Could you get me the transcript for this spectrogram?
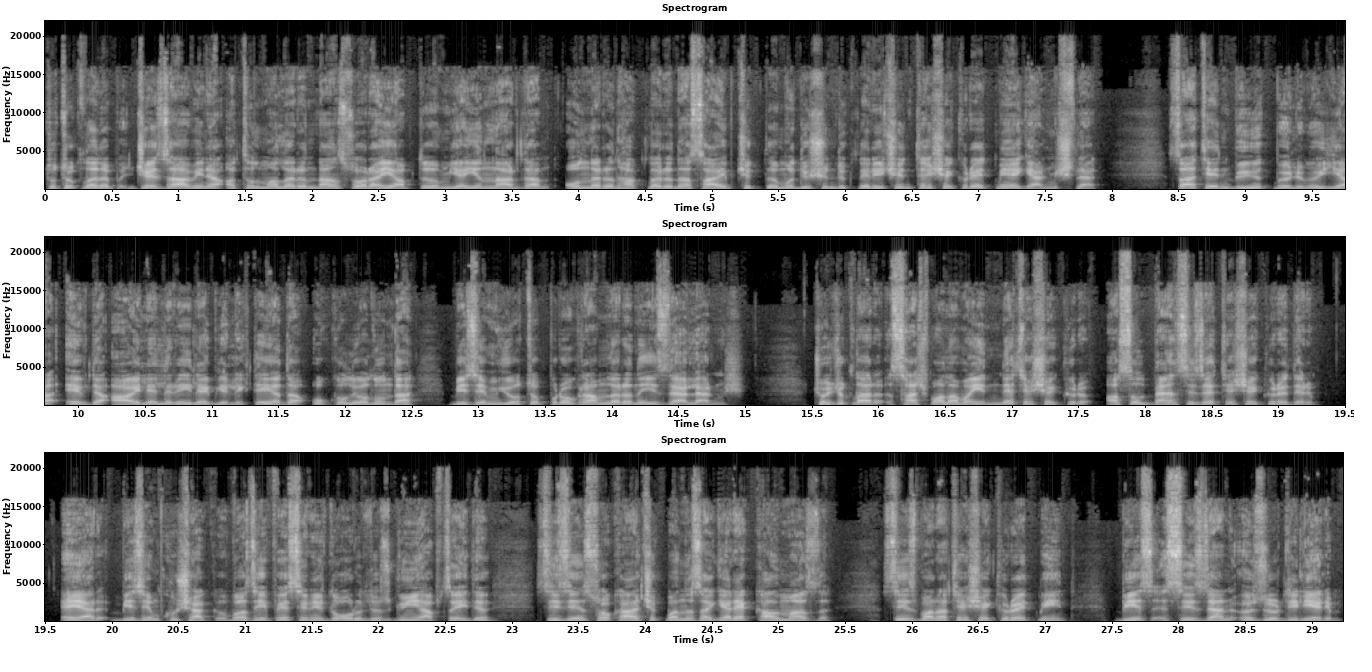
Tutuklanıp cezaevine atılmalarından sonra yaptığım yayınlardan onların haklarına sahip çıktığımı düşündükleri için teşekkür etmeye gelmişler. Zaten büyük bölümü ya evde aileleriyle birlikte ya da okul yolunda bizim YouTube programlarını izlerlermiş. Çocuklar saçmalamayın ne teşekkürü asıl ben size teşekkür ederim. Eğer bizim kuşak vazifesini doğru düzgün yapsaydı sizin sokağa çıkmanıza gerek kalmazdı. Siz bana teşekkür etmeyin. Biz sizden özür dileyelim.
